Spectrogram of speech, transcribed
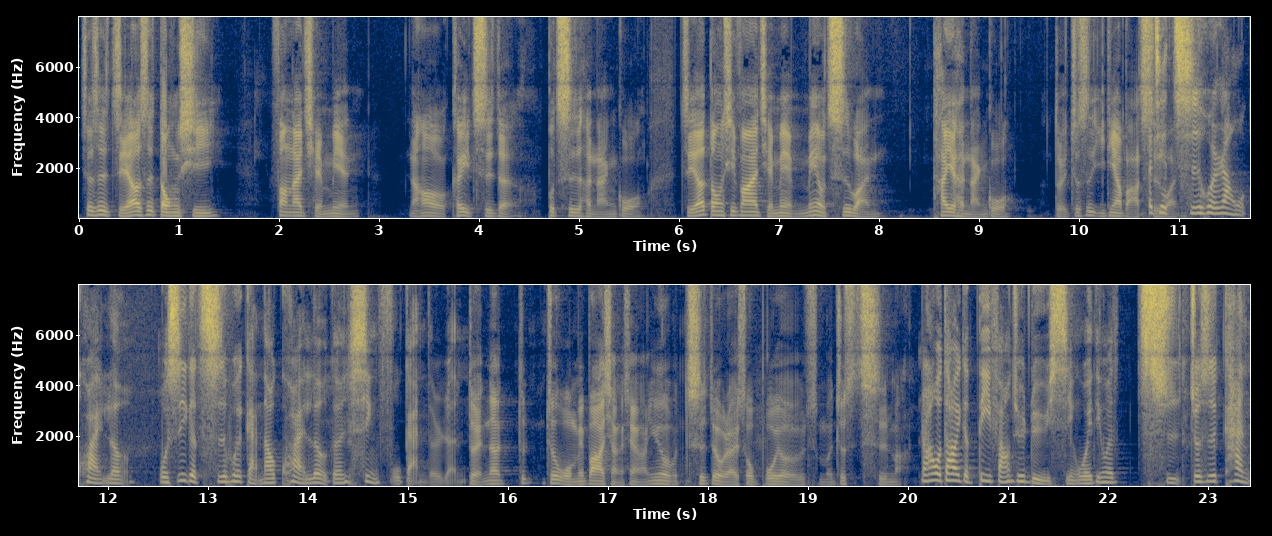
就是只要是东西放在前面，然后可以吃的，不吃很难过；只要东西放在前面没有吃完，他也很难过。对，就是一定要把它吃而且吃会让我快乐。我是一个吃会感到快乐跟幸福感的人。对，那就就我没办法想象啊，因为我吃对我来说不会有什么，就是吃嘛。然后我到一个地方去旅行，我一定会吃，就是看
